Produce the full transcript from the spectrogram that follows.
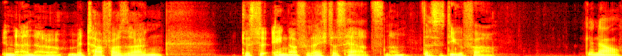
in einer Metapher sagen, desto enger vielleicht das Herz. Ne? Das ist die Gefahr. Genau.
